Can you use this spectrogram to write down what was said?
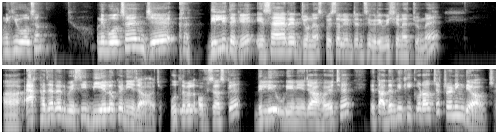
উনি কি বলছেন? উনি বলছেন যে দিল্লি থেকে এসআইআর এর জন্য স্পেশাল ইন্টেনসিভ রিভিশনের জন্য এক হাজারের বেশি বিএলও কে নিয়ে যাওয়া হয়েছে। বুথ লেভেল অফিসার্সকে দিল্লি উড়িয়ে নিয়ে যাওয়া হয়েছে। যে তাদেরকে কি করা হচ্ছে? ট্রেনিং দেওয়া হচ্ছে,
